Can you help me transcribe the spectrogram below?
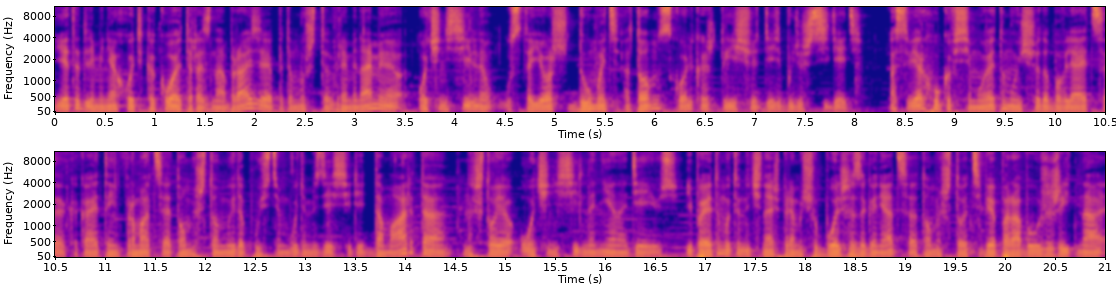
И это для меня хоть какое-то разнообразие, потому что временами очень сильно устаешь думать о том, сколько же ты еще здесь будешь сидеть. А сверху ко всему этому еще добавляется какая-то информация о том, что мы, допустим, будем здесь сидеть до марта, на что я очень сильно не надеюсь. И поэтому ты начинаешь прям еще больше загоняться о том, что тебе пора бы уже жить на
